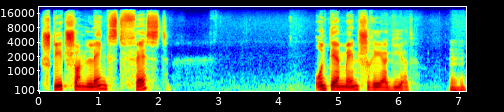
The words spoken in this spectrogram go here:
steht schon längst fest und der Mensch reagiert. Mhm.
